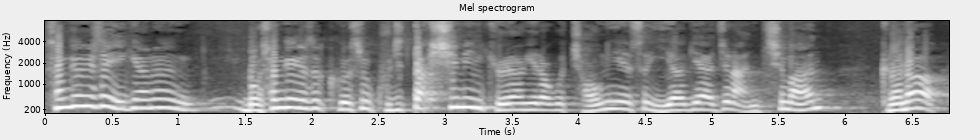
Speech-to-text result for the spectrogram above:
성경에서 얘기하는 뭐 성경에서 그것을 굳이 딱 시민 교양이라고 정의해서 이야기하진 않지만 그러나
